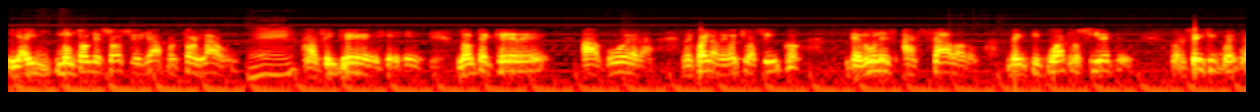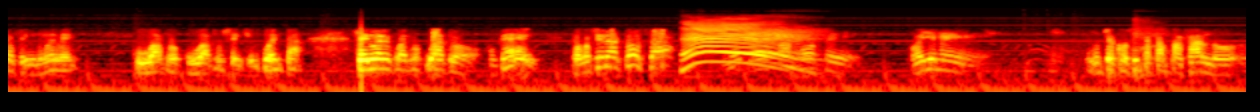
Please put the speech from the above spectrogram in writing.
y hay un montón de socios ya por todos lados. Sí. Así que no te quedes afuera. Recuerda, de 8 a 5, de lunes a sábado, 24-7, por el 650-6944, 650-6944, ¿ok? Te voy a decir una cosa. José, Óyeme, muchas cositas están pasando,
